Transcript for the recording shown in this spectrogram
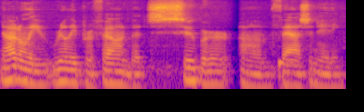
not only really profound, but super um, fascinating.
